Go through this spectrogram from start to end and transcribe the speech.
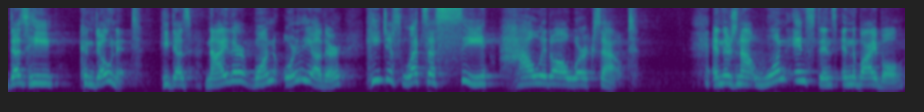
does he condone it. He does neither one or the other. He just lets us see how it all works out. And there's not one instance in the Bible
